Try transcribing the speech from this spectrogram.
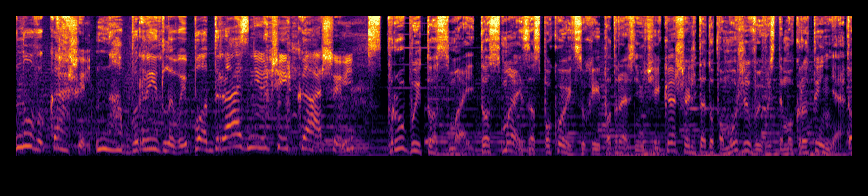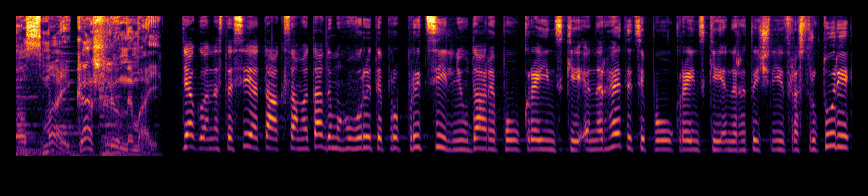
Знову кашель, набридливий, подразнюючий кашель. Спробуй Тосмай. Тосмай заспокоїть сухий подразнюючий кашель та допоможе вивести мокротиння. Тосмай кашлю немає. Дякую, Анастасія. Так, саме так будемо говорити про прицільні удари по українській енергетиці, по українській енергетичній інфраструктурі.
